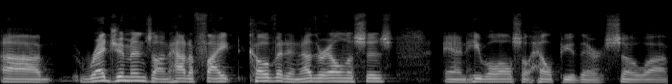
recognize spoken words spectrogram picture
uh, regimens on how to fight COVID and other illnesses, and he will also help you there. So uh,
